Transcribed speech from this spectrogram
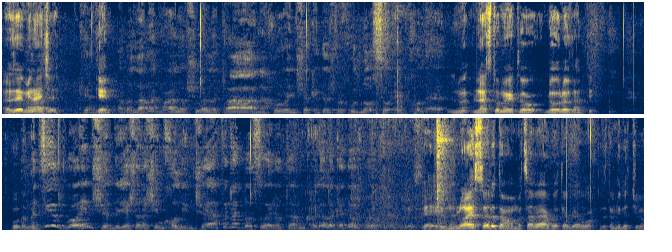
אז זה מניין ש... כן. כן. אבל למה הגמרא לא שואלת, אה, אנחנו רואים שהקדוש ברוך הוא לא סועד חולה? מה זאת אומרת לא, לא, לא הבנתי. במציאות רואים שיש אנשים חולים שאף אחד לא סועד אותם, כולל הקדוש ברוך הוא. אם הוא לא היה סועד אותם, המצב היה הרבה יותר גרוע, זה תמיד התשובה.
